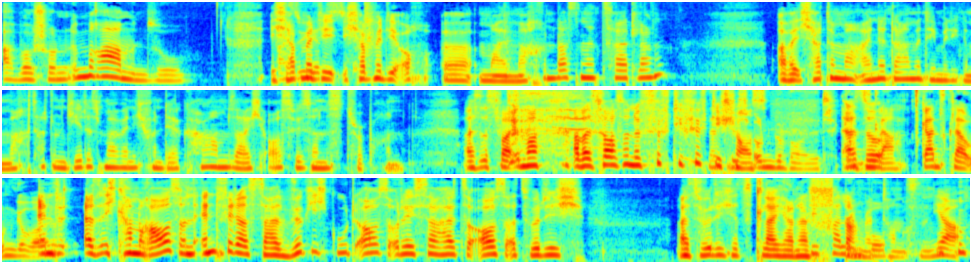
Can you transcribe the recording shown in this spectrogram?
aber schon im Rahmen so. Ich Also habe mir, die- ich hab mir die auch äh, mal machen lassen eine Zeit lang. Aber ich hatte mal eine Dame, die mir die gemacht hat und jedes Mal, wenn ich von der kam, sah ich aus wie so eine Stripperin. Also es war immer, aber es war so eine 50-50 Chance. ungewollt. Ganz Also, klar, ganz klar ungewollt. Also ich kam raus und entweder es sah wirklich gut aus oder ich sah halt so aus, als würde ich, als würde ich jetzt gleich an der Wie Stange Kalimbo. tanzen. Ja,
